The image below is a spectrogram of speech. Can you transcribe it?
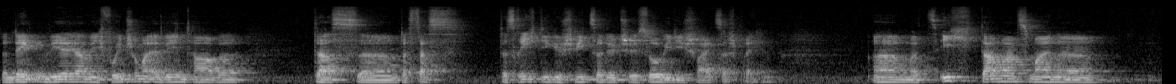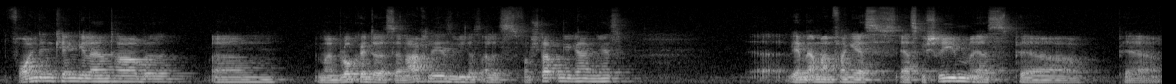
dann denken wir ja, wie ich vorhin schon mal erwähnt habe, dass, äh, dass das das richtige Schweizerdeutsch ist, so wie die Schweizer sprechen. Ähm, als ich damals meine Freundin kennengelernt habe, ähm, in meinem Blog könnt ihr das ja nachlesen, wie das alles vonstatten gegangen ist. Äh, wir haben am Anfang erst, erst geschrieben, erst per, per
